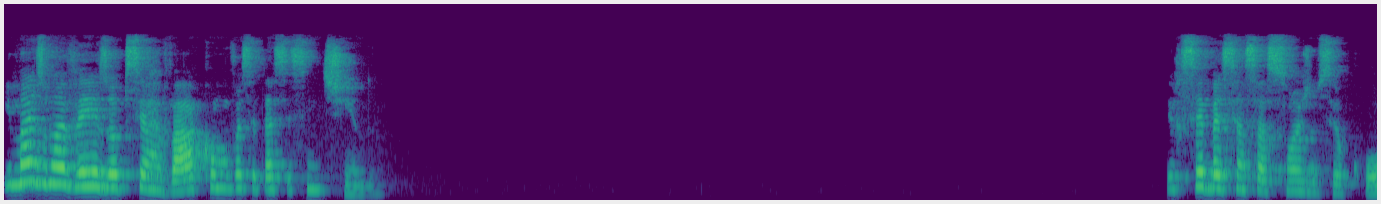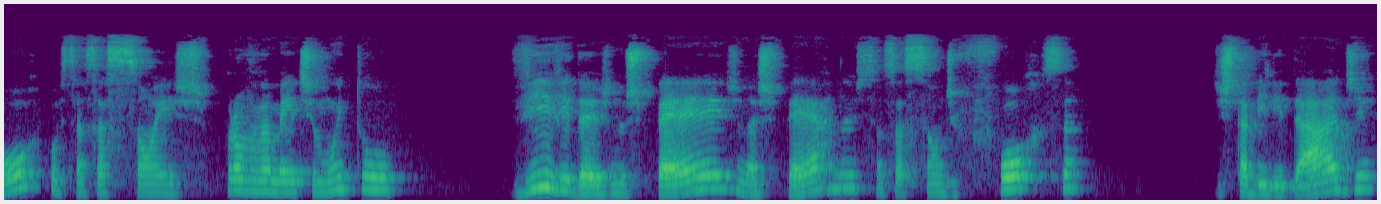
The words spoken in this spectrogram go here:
e mais uma vez observar como você está se sentindo. Perceba as sensações no seu corpo, sensações provavelmente muito vívidas nos pés, nas pernas, sensação de força, de estabilidade,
